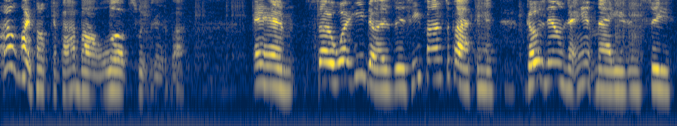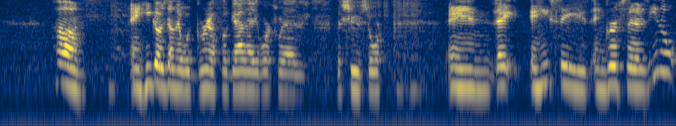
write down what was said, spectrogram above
I don't like pumpkin pie, but I love sweet potato pie. And so what he does is he finds the pie tin, goes down to Aunt Mattie's and see, um, and he goes down there with Griff, a guy that he works with at the shoe store, and they and he sees and Griff says, you know,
